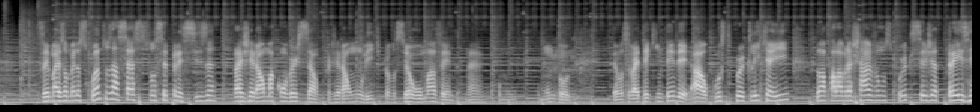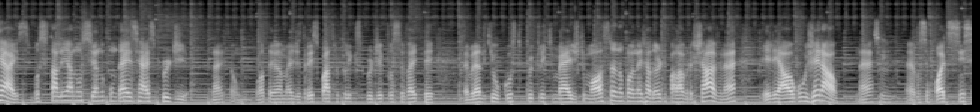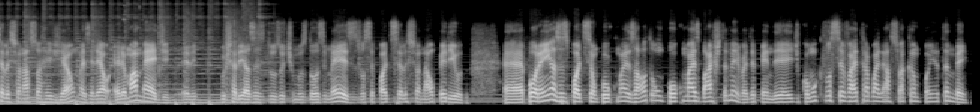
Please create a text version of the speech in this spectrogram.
ver mais ou menos quantos acessos você precisa para gerar uma conversão, para gerar um lead para você ou uma venda, né? Como, como um uhum. todo. Então você vai ter que entender, ah, o custo por clique aí de uma palavra-chave, vamos supor que seja 3 reais. Você está ali anunciando com 10 reais por dia. Né? Então, bota aí uma média de 3, 4 cliques por dia que você vai ter. Lembrando que o custo por clique médio que mostra no planejador de palavra-chave, né? Ele é algo geral, né? É, você pode sim selecionar a sua região, mas ele é, ele é uma média. Ele puxa ali, às vezes, dos últimos 12 meses, você pode selecionar o período. É, porém, às vezes pode ser um pouco mais alto ou um pouco mais baixo também. Vai depender aí de como que você vai trabalhar a sua campanha também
